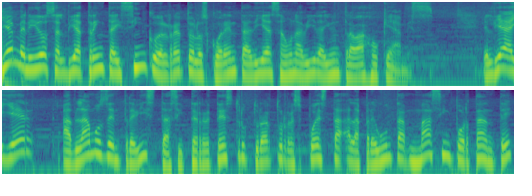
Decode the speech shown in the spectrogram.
Bienvenidos al día 35 del reto de los 40 días a una vida y un trabajo que ames. El día de ayer hablamos de entrevistas y te reté estructurar tu respuesta a la pregunta más importante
